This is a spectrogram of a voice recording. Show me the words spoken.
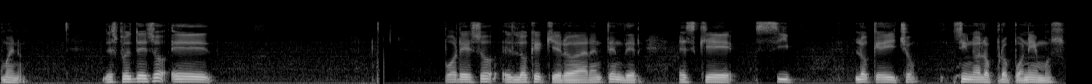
Bueno, después de eso, eh, por eso es lo que quiero dar a entender, es que si lo que he dicho, si no lo proponemos,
